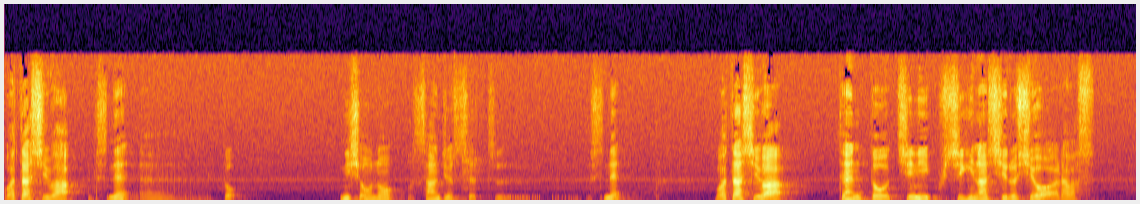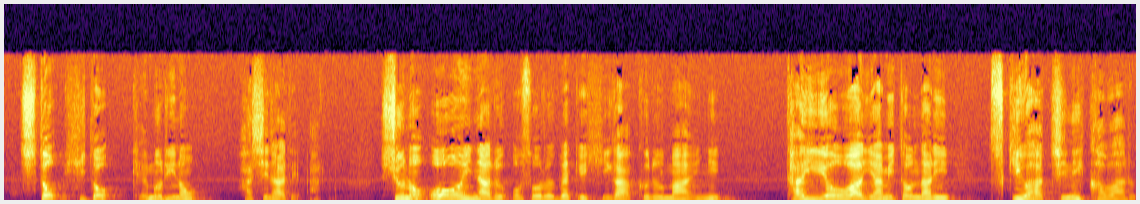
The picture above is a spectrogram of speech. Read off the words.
私はですね、えーと、2章の30節ですね。私は天と地に不思議な印を表す。地と火と煙の柱である。主の大いなる恐るべき日が来る前に太陽は闇となり月は血に変わる。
